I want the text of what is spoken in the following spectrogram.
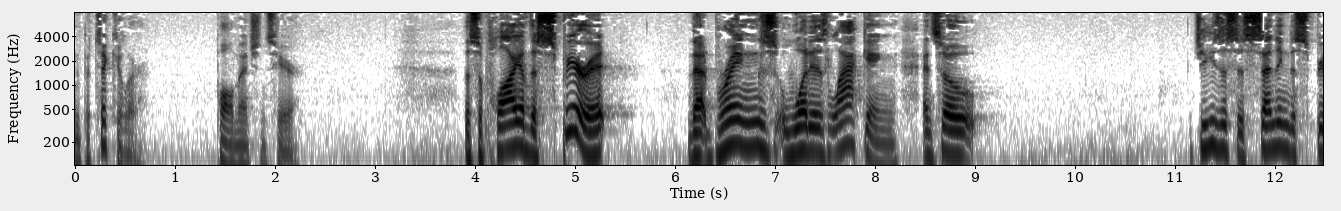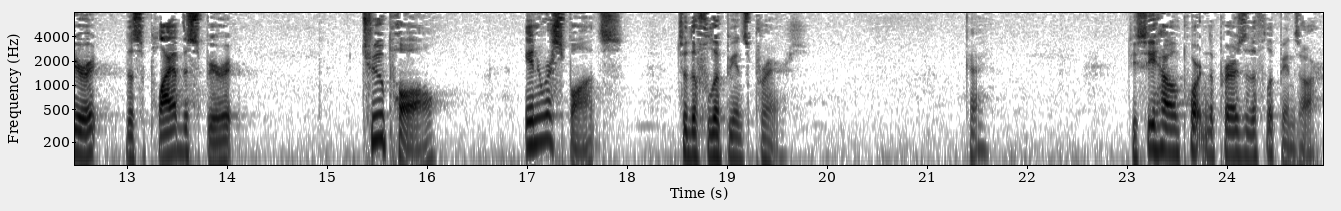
in particular, Paul mentions here. The supply of the Spirit that brings what is lacking. And so, Jesus is sending the Spirit, the supply of the Spirit, to Paul in response to the Philippians prayers. Okay? Do you see how important the prayers of the Philippians are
